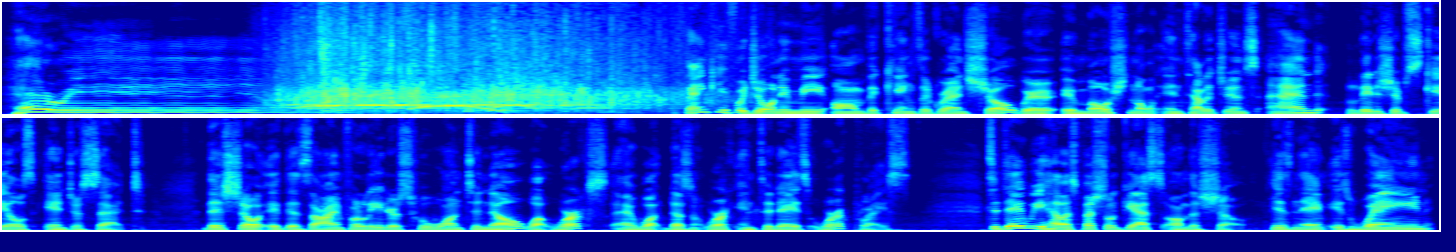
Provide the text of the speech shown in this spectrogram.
Herring. Thank you for joining me on the Kingsley Grant Show, where emotional intelligence and leadership skills intersect. This show is designed for leaders who want to know what works and what doesn't work in today's workplace. Today, we have a special guest on the show. His name is Wayne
